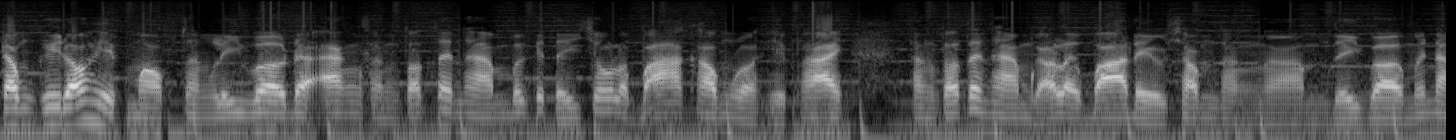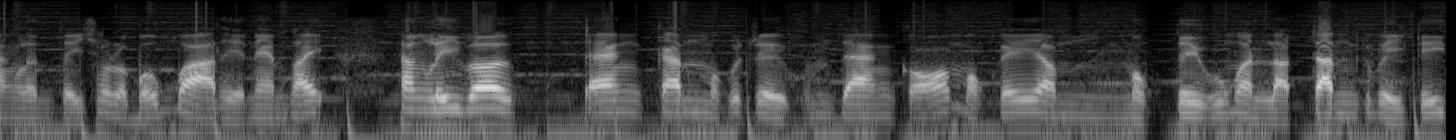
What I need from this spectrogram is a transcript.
trong khi đó hiệp 1 thằng Liver đã ăn thằng Tottenham với cái tỷ số là 3-0 rồi hiệp 2 thằng Tottenham gỡ lại 3 đều xong thằng uh, Liver mới nâng lên tỷ số là 4-3 thì anh em thấy thằng Liver đang canh một cái triều đang có một cái um, mục tiêu của mình là tranh cái vị trí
